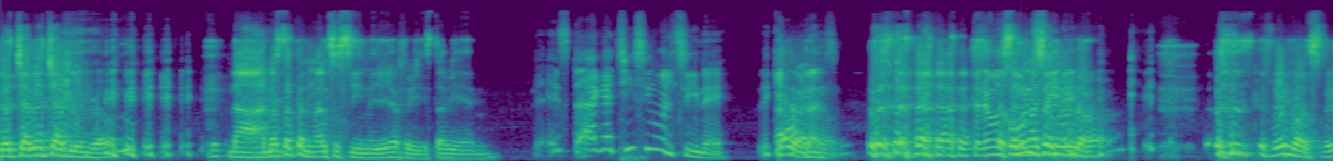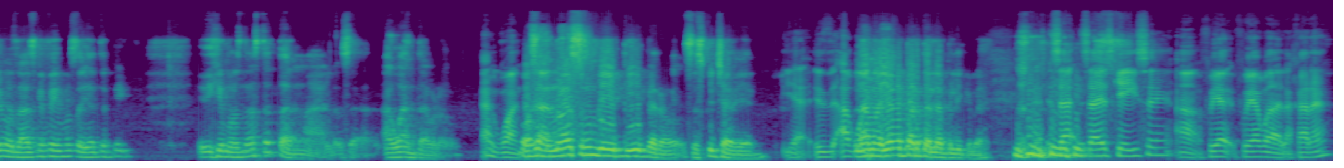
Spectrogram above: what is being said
De Charles Chaplin, bro. No, no está tan mal su cine. Yo ya fui, está bien. Está gachísimo el cine. ¿De qué ah, hablas? Tenemos un cine. fuimos, fuimos, la vez que fuimos allá a Tepic. Y dijimos, no está tan mal, o sea, aguanta, bro. Aguanta. O sea, no es un VIP, pero se escucha bien. la mayor parte de la película. ¿Sabes qué hice? Ah, fui, a, fui a Guadalajara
